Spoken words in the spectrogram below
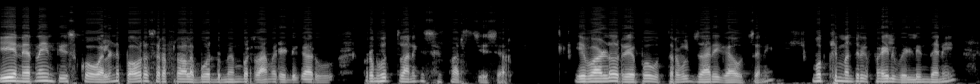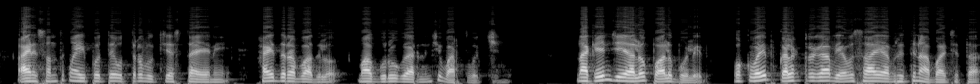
ఈ నిర్ణయం తీసుకోవాలని పౌర సరఫరాల బోర్డు మెంబర్ రామిరెడ్డి గారు ప్రభుత్వానికి సిఫార్సు చేశారు. ఇవాళ రేపో ఉత్తర్వులు జారీ కావచ్చని ముఖ్యమంత్రికి ఫైల్ వెళ్ళిందని ఆయన సంతకం అయిపోతే ఉత్తర్వులు వచ్చేస్తాయని హైదరాబాద్లో మా గురువు గారి నుంచి వార్త వచ్చింది. నాకేం చేయాలో పాలుపోలేదు ఒకవైపు కలెక్టర్గా వ్యవసాయ అభివృద్ధి నా బాధ్యత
